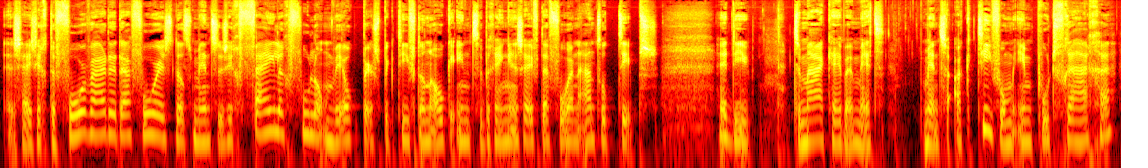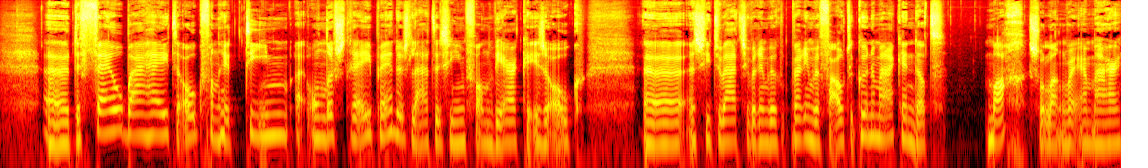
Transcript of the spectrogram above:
zij zegt de voorwaarde daarvoor is dat mensen zich veilig voelen om welk perspectief dan ook in te brengen. En ze heeft daarvoor een aantal tips hè, die te maken hebben met mensen actief om input vragen. Uh, de feilbaarheid ook van het team uh, onderstrepen. Dus laten zien van werken is ook uh, een situatie waarin we, waarin we fouten kunnen maken. En dat mag, zolang we er maar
